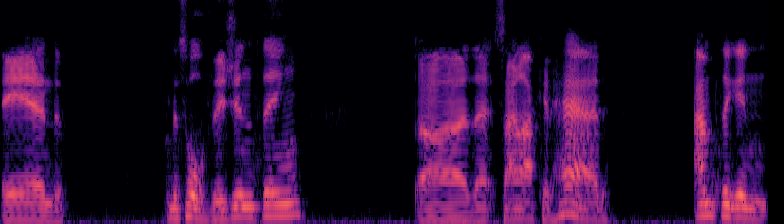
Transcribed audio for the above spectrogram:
and this whole vision thing uh, that Psylocke had had, I'm thinking,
